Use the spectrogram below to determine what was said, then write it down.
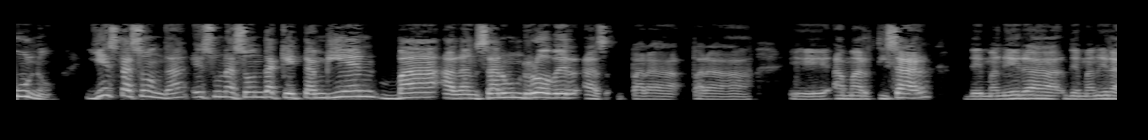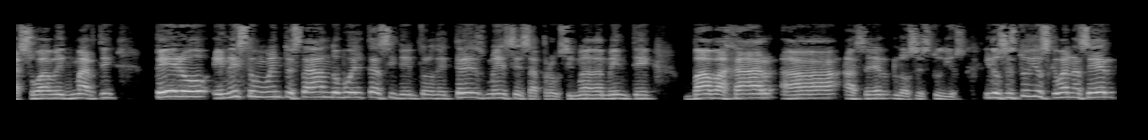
1. Y esta sonda es una sonda que también va a lanzar un rover para, para eh, amartizar de manera, de manera suave en Marte, pero en este momento está dando vueltas y dentro de tres meses aproximadamente va a bajar a hacer los estudios. Y los estudios que van a hacer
